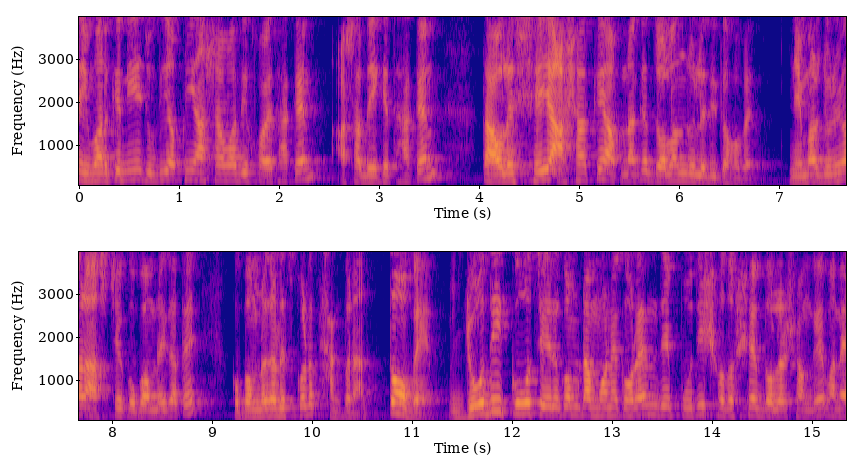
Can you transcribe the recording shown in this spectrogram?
নেইমারকে নিয়ে যদি আপনি আশাবাদী হয়ে থাকেন, আশা দেখে থাকেন, তাহলে সেই আশাকে আপনাকে জলাঞ্জলি দিতে হবে। নেইমার জুনিয়র আসছে কোপা আমেরিকাতে, কোপা আমেরিকার স্কোয়াডে থাকবে না। তবে যদি কোচ এরকমটা মনে করেন যে পঁচিশ সদস্যের দলের সঙ্গে মানে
